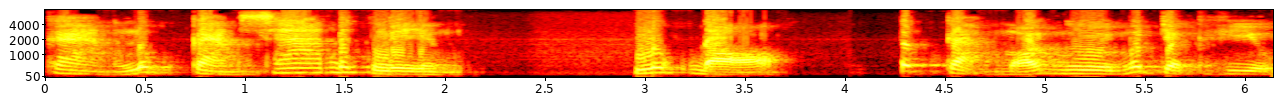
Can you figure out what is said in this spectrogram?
càng lúc càng xa đất liền. Lúc đó, tất cả mọi người mới chợt hiểu,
